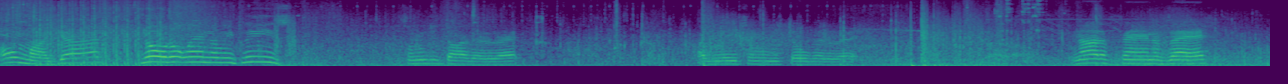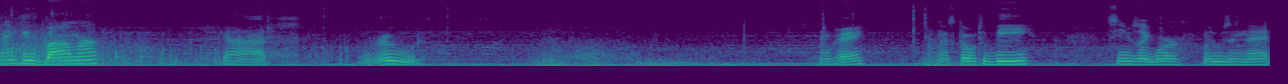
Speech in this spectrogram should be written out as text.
Oh my god! No, don't land on me, please! Someone just died out of that. I believe someone just dove out of that. Not a fan of that. Thank you, bomber. God. Rude. Okay. Let's go to B seems like we're losing that.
